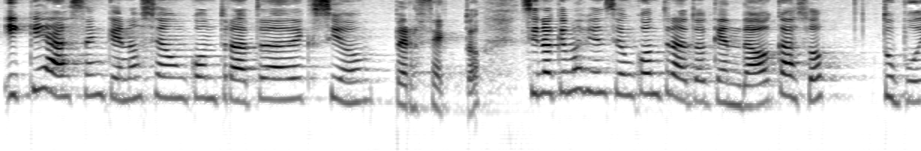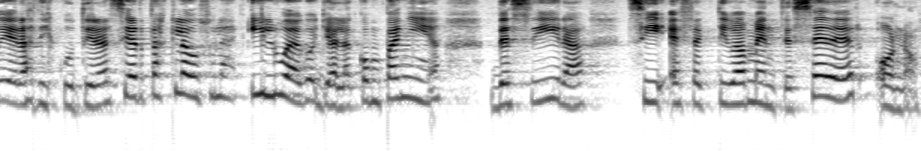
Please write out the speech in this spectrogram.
y que hacen que no sea un contrato de adhesión perfecto, sino que más bien sea un contrato que en dado caso tú pudieras discutir ciertas cláusulas y luego ya la compañía decidirá si efectivamente ceder o no.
